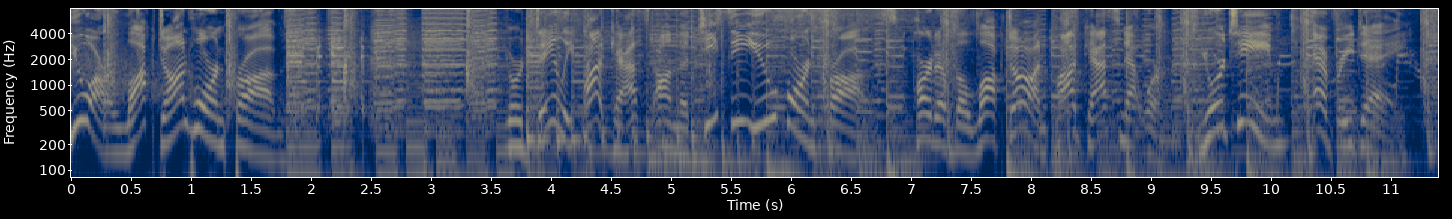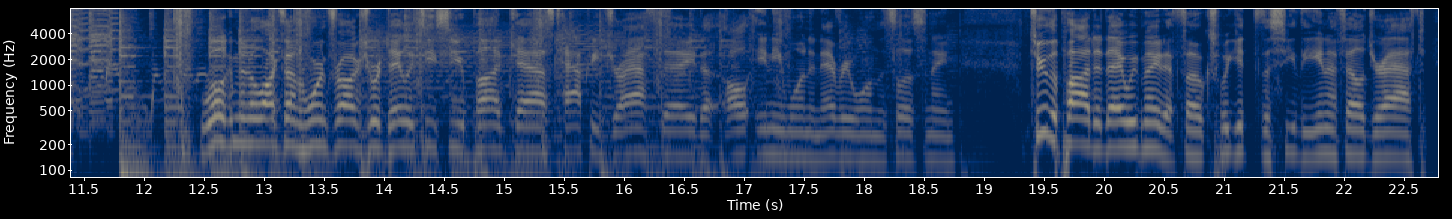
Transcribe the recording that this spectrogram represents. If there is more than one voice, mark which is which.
Speaker 1: You are Locked On Horn Frogs, your daily podcast on the TCU Horn Frogs, part of the Locked On Podcast Network. Your team every day.
Speaker 2: Welcome into Locked On Horn Frogs, your daily TCU podcast. Happy draft day to all anyone and everyone that's listening to the pod today. We've made it, folks. We get to see the NFL draft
